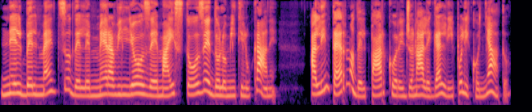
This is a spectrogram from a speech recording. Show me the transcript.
nel bel mezzo delle meravigliose e maestose Dolomiti Lucane, all'interno del Parco regionale Gallipoli Cognato.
